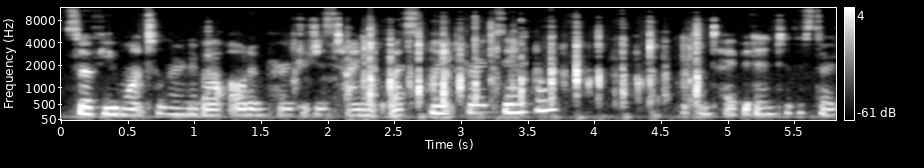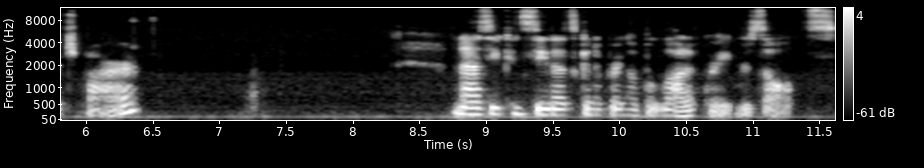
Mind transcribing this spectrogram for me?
So if you want to learn about Alden Partridge's time at West Point, for example, you can type it into the search bar. And as you can see, that's going to bring up a lot of great results.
